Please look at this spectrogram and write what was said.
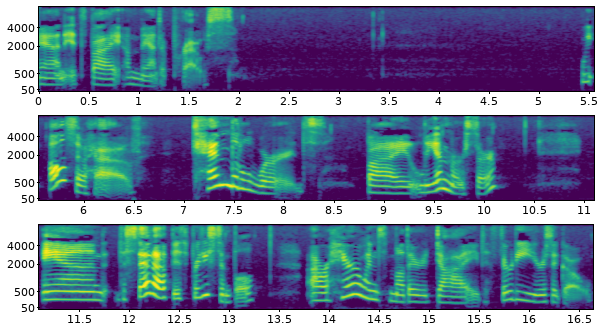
and it's by Amanda Prowse. We also have 10 Little Words by Leah Mercer. And the setup is pretty simple. Our heroine's mother died 30 years ago.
